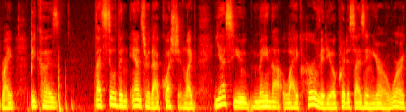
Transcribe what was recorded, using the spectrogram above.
right? Because that still didn't answer that question. Like, yes, you may not like her video criticizing your work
